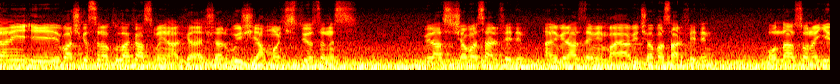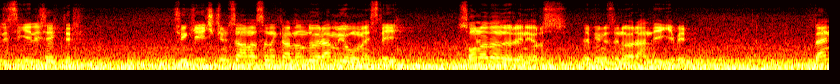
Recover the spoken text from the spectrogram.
Hani e, başkasına kulak asmayın arkadaşlar. Bu işi yapmak istiyorsanız biraz çaba sarf edin. Hani biraz demeyin bayağı bir çaba sarf edin. Ondan sonra gerisi gelecektir. Çünkü hiç kimse anasının karnında öğrenmiyor bu mesleği. Sonradan öğreniyoruz. Hepimizin öğrendiği gibi. Ben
